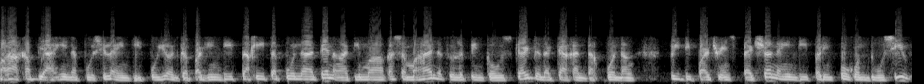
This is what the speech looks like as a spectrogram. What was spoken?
makakabiyahe na po sila. Hindi po yon Kapag hindi nakita po natin ang ating mga kasamahan na Philippine Coast Guard na nagkakandak po ng pre-departure inspection na hindi pa rin po conducive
